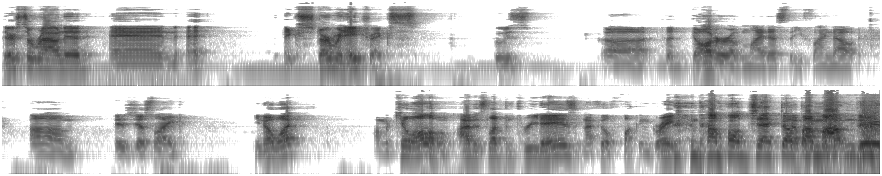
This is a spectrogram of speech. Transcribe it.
they're surrounded, and eh, Exterminatrix, who's uh, the daughter of Midas, that you find out, um, is just like, you know what? I'm gonna kill all of them. I haven't slept in three days, and I feel fucking great. I'm all jacked up, Up on Mountain Dew.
